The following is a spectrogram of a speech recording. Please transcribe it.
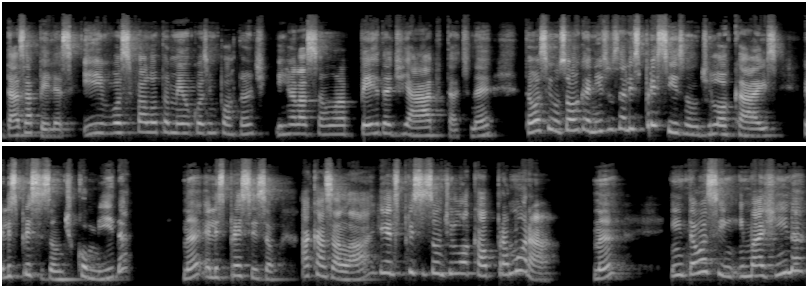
das abelhas. E você falou também uma coisa importante em relação à perda de habitat, né? Então, assim, os organismos, eles precisam de locais, eles precisam de comida, né? Eles precisam acasalar e eles precisam de local para morar, né? Então, assim, imagina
